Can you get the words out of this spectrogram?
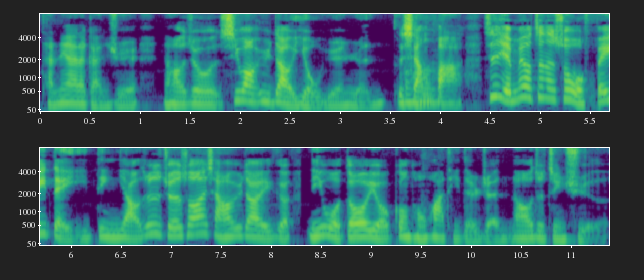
谈恋爱的感觉，然后就希望遇到有缘人的想法。Uh-huh. 其实也没有真的说我非得一定要，就是觉得说想要遇到一个你我都有共同话题的人，然后就进去了。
